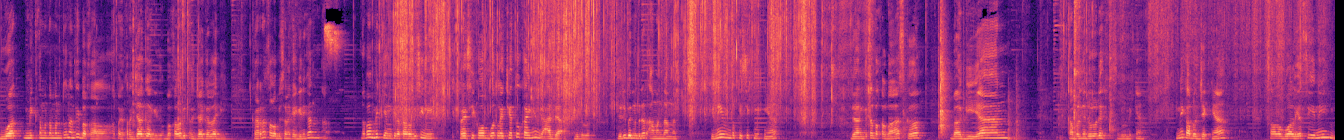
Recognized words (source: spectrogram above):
Buat mic teman-teman tuh nanti bakal apa ya? Terjaga gitu. Bakal lebih terjaga lagi. Karena kalau misalnya kayak gini kan apa mic yang kita taruh di sini resiko buat lecet tuh kayaknya nggak ada gitu loh. Jadi bener-bener aman banget. Ini untuk fisik micnya dan kita bakal bahas ke bagian kabelnya dulu deh sebelum micnya. Ini kabel jacknya. Kalau gua lihat sih ini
